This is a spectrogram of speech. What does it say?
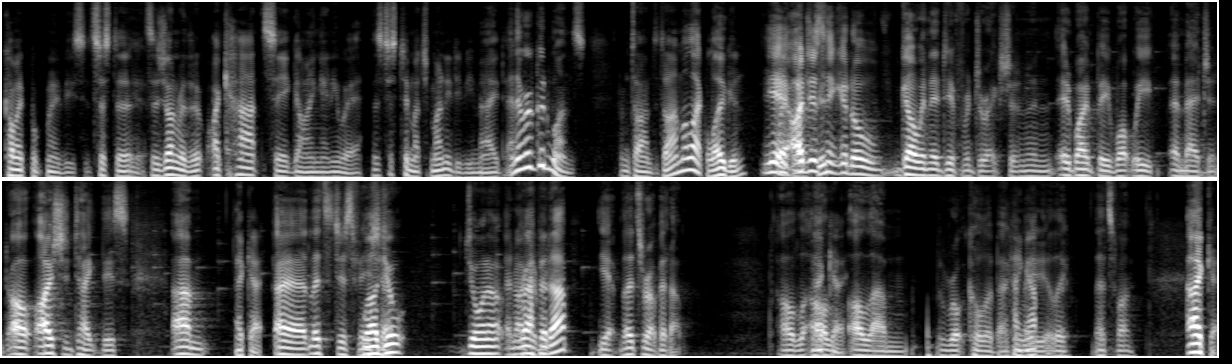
comic book movies. It's just a it's a genre that I can't see it going anywhere. There's just too much money to be made, and there are good ones from time to time. I like Logan. Yeah, I just good. think it'll go in a different direction and it won't be what we imagined. Oh, I should take this. Um, Okay. uh, let's just finish Well, do you, do you want to wrap can- it up? Yeah, let's wrap it up. I'll I'll, Okay. I'll um call her back Hang up. immediately. That's fine. Okay.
